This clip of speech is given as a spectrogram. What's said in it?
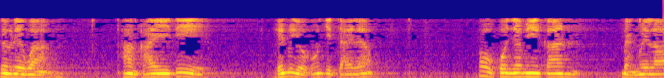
ซึ่งเรียกว่าทางใครที่เห็นประโยชน์ของจิตใจแล้วก็ควรจะมีการแบ่งเวลา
